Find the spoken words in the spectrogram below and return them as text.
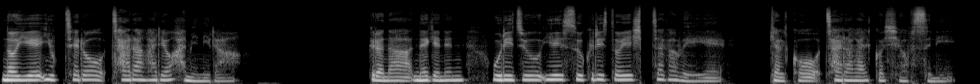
너희의 육체로 자랑하려 함이니라. 그러나 내게는 우리 주 예수 그리스도의 십자가 외에 결코 자랑할 것이 없으니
